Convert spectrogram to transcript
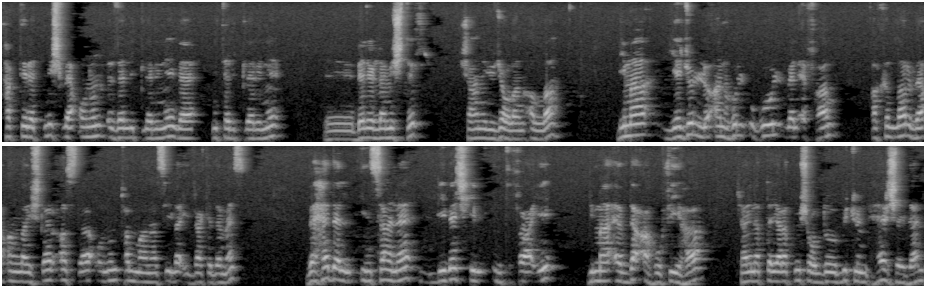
takdir etmiş ve onun özelliklerini ve niteliklerini e, belirlemiştir. Şanı yüce olan Allah. Bima yecullu anhul ugul vel efham akıllar ve anlayışlar asla onun tam manasıyla idrak edemez. Ve hedel insane bi veçhil intifai bima evda'ahu fiha kainatta yaratmış olduğu bütün her şeyden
